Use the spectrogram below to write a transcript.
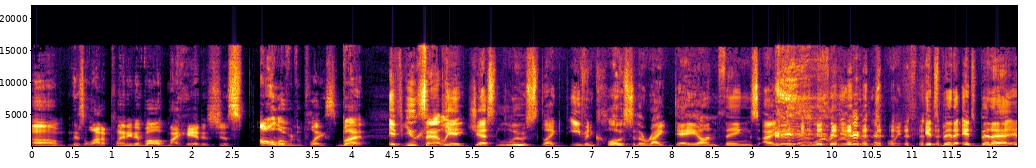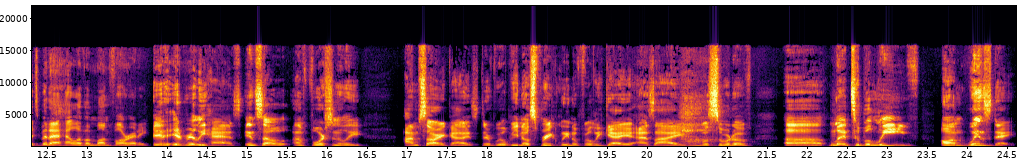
um, there's a lot of planning involved. My head is just all over the place. But if you can sadly, get just loose, like even close to the right day on things, I think people will forgive you at this point. It's been it's been a it's been a hell of a month already. It it really has, and so unfortunately I'm sorry, guys. There will be no sprinkling of Willie Gay, as I was sort of uh, led to believe on Wednesday,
